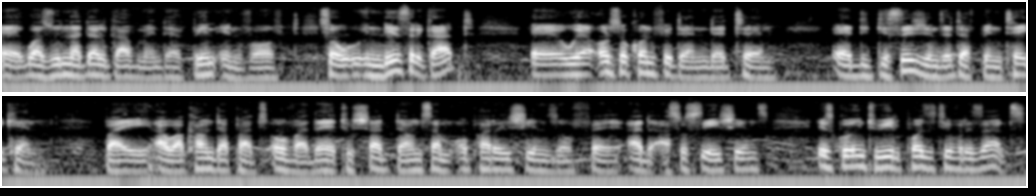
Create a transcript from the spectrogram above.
uh, Natal government have been involved. So in this regard, uh, we are also confident that um, uh, the decisions that have been taken by our counterparts over there to shut down some operations of uh, other associations is going to yield positive results.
